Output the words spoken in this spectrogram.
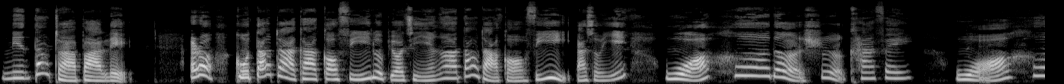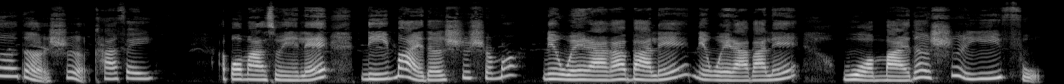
念到达吧嘞？အဲ့တော့ကိုတောက်တာက coffee လို့ပြောချင်ရင်ငါတောက်တာ coffee ဒါဆိုရင်我喝的是咖啡我喝的是咖啡 အပေါ်မှာဆိုရင်လေ你买的是什么你ဝယ်တာကဘာလဲ你ဝယ်တာဘာလဲ我买的是衣服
